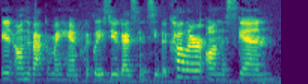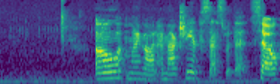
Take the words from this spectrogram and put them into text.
it on the back of my hand quickly so you guys can see the color on the skin. Oh my god, I'm actually obsessed with it. So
